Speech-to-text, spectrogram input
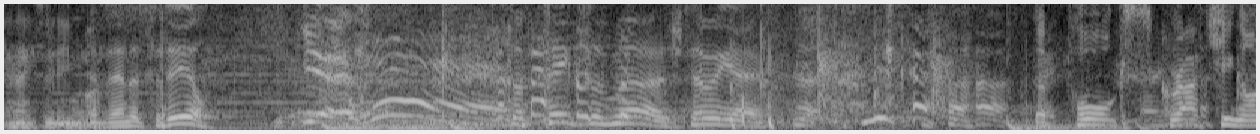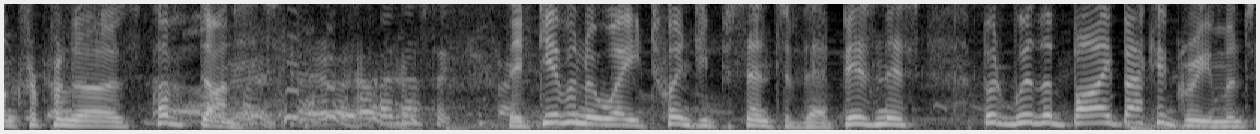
In 18 and months. then it's a deal. yes! The pigs have merged. There we go. The pork scratching entrepreneurs have done it. Fantastic. They've given away 20% of their business, but with a buyback agreement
